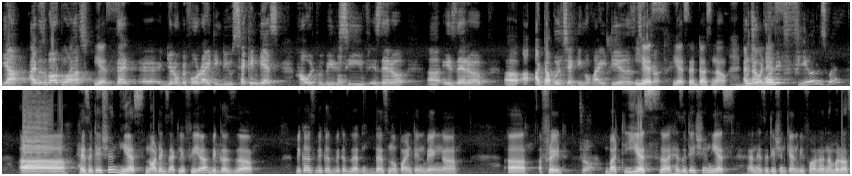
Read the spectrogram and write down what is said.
yeah, I was about to right. ask yes. that uh, you know before writing, do you second guess how it will be hmm. received? Hmm. Is there a uh, is there a uh, a double checking of ideas? Yes, yes, it does now. Would and nowadays, call it fear as well? Uh, hesitation, yes, not exactly fear because hmm. Uh, because because because that, there's no point in being uh, afraid. Sure. But yes, hesitation, yes, and hesitation can be for a number of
